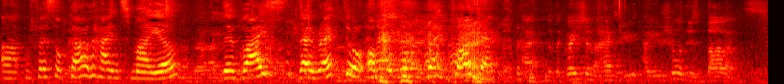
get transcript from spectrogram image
uh, Professor Karlheinz Meier, the Vice Director of the European Project. I- The question I have, you, uh, you show this balance,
